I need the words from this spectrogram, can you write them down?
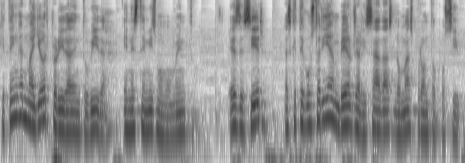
que tengan mayor prioridad en tu vida en este mismo momento, es decir, las que te gustarían ver realizadas lo más pronto posible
